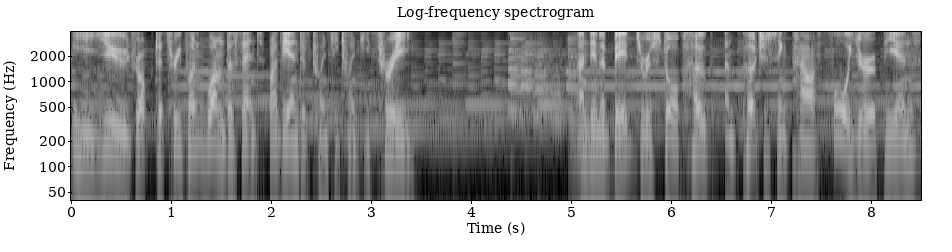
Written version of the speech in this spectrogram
EU dropped to 3.1% by the end of 2023. And in a bid to restore hope and purchasing power for Europeans,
